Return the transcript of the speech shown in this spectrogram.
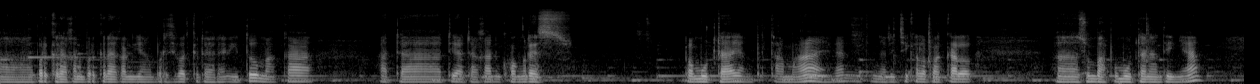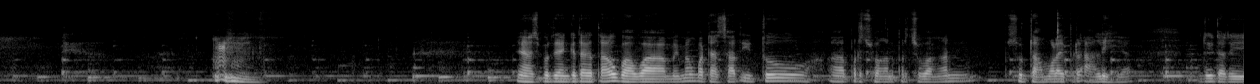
eh, pergerakan-pergerakan yang bersifat kedaerahan itu maka ada diadakan kongres pemuda yang pertama ya kan itu menjadi cikal bakal uh, sumpah pemuda nantinya. Ya seperti yang kita tahu bahwa memang pada saat itu perjuangan perjuangan-perjuangan sudah mulai beralih ya. Jadi dari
